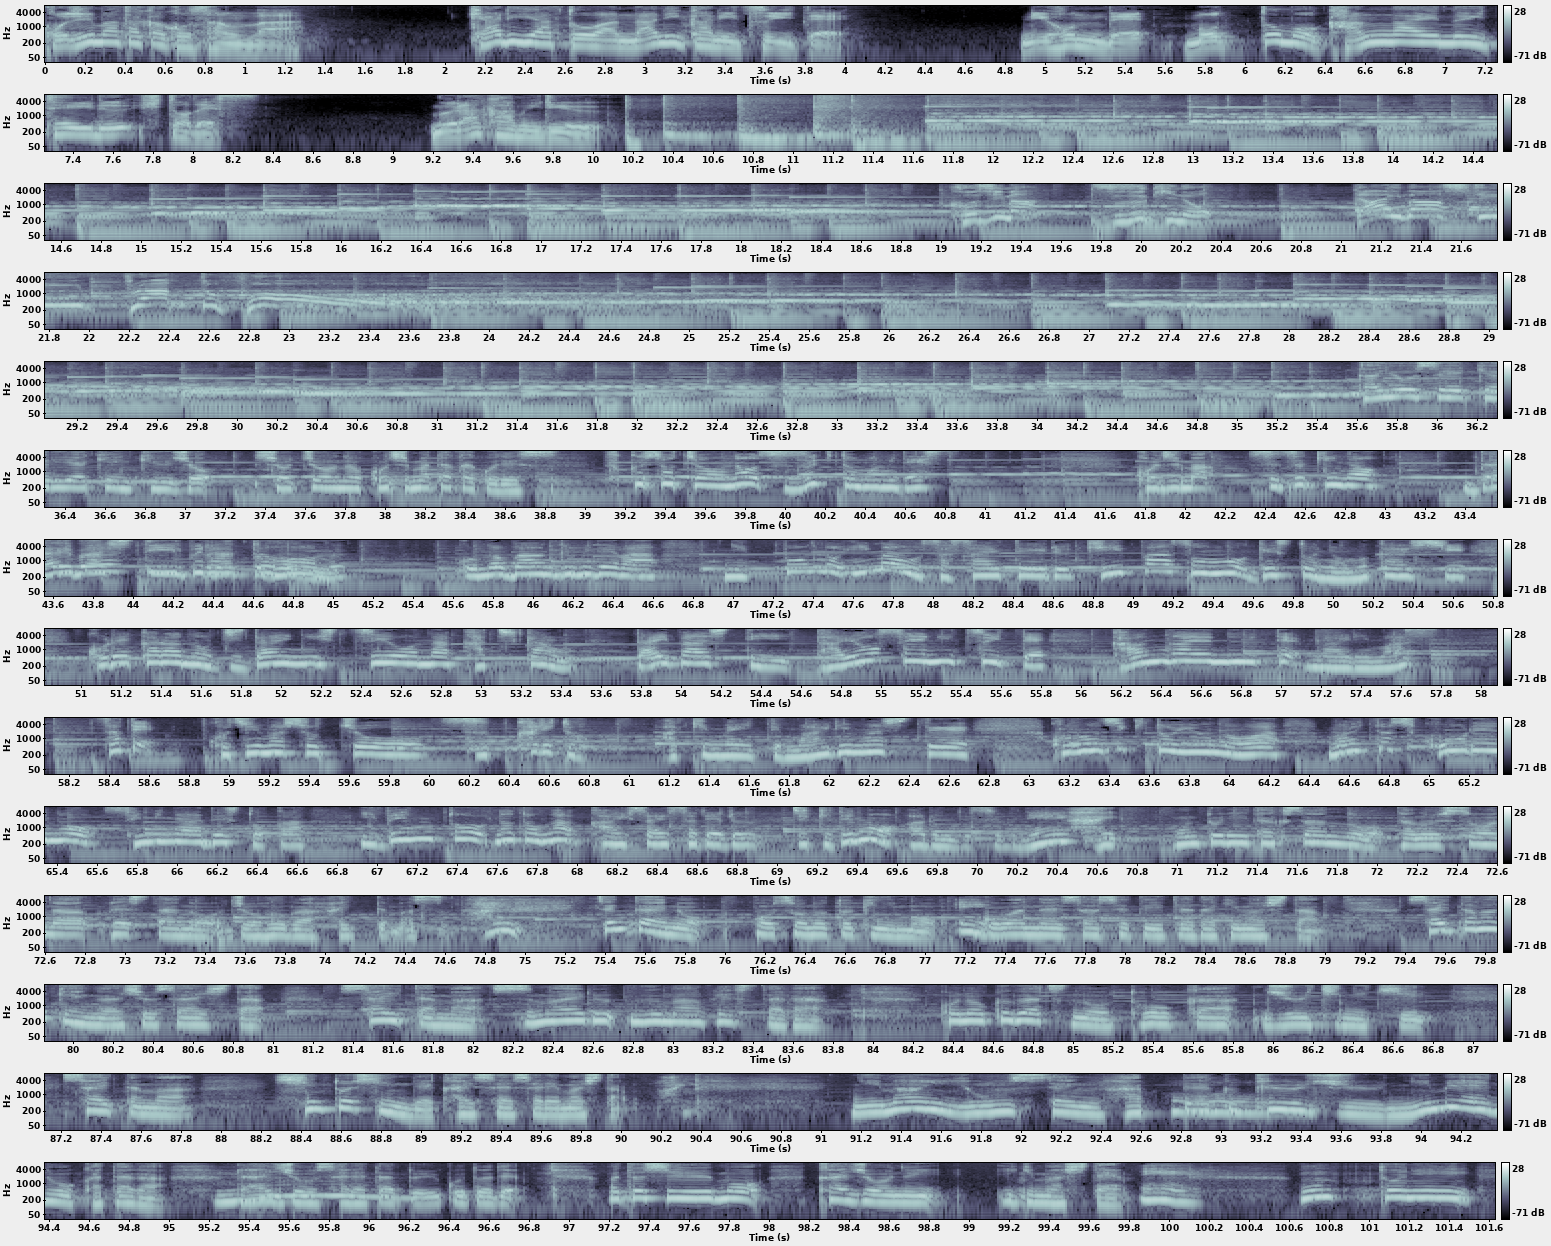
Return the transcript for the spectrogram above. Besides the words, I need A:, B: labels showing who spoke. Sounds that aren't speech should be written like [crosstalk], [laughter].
A: 小島隆子さんは、キャリアとは何かについて、日本で最も考え抜いている人です。村上流。小島鈴木のダイバーシティプラットフォーム
B: 共生キャリア研究所所長の小島貴子です。
C: 副所長の鈴木智美です。
B: 小島
C: 鈴木のダイバーシティプラットフォーム。この番組では日本の今を支えているキーパーソンをゲストにお迎えしこれからの時代に必要な価値観ダイバーシティ多様性について考え抜いてまいります。さて小島所長をすっかりと秋めいてまいりましてこの時期というのは毎年恒例のセミナーですとかイベントなどが開催される時期でもあるんですよね。
B: はい。本当にたくさんの楽しそうなフェスタの情報が入ってます、はい、前回の放送の時にもご案内させていただきました、埼玉県が主催した埼玉スマイルウーマンフェスタがこの9月の10日11日埼玉新都心で開催されました、はい2万4892名の方が来場されたということで、私も会場に行きまして、本当に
